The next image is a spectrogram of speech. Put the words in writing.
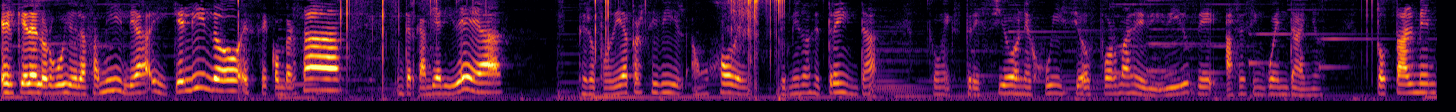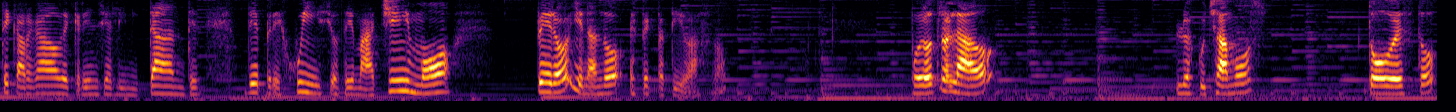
el que era el orgullo de la familia y qué lindo este, conversar, intercambiar ideas, pero podía percibir a un joven de menos de 30 con expresiones, juicios, formas de vivir de hace 50 años, totalmente cargado de creencias limitantes, de prejuicios, de machismo, pero llenando expectativas. Por otro lado, lo escuchamos todo esto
